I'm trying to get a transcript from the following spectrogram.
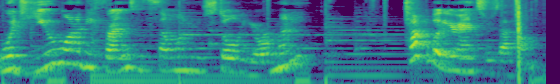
Would you want to be friends with someone who stole your money? Talk about your answers at home.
